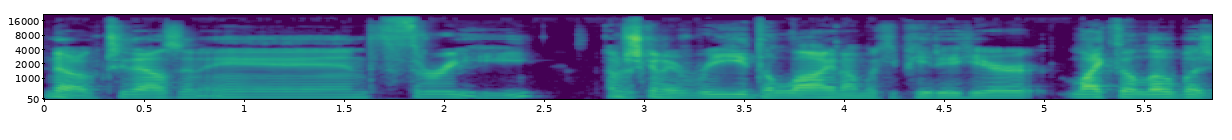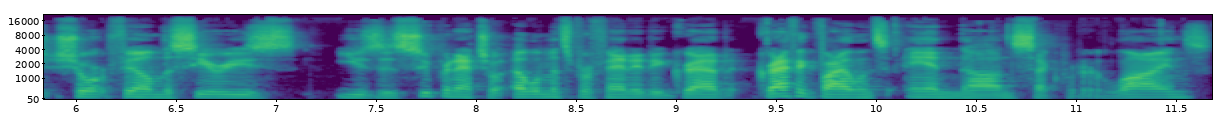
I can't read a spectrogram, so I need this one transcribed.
no, 2003. I'm just going to read the line on Wikipedia here. Like the low budget short film, the series uses supernatural elements, profanity, gra- graphic violence, and non sequitur lines.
